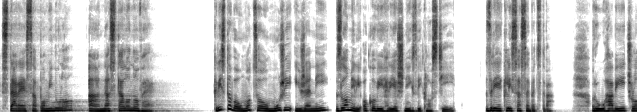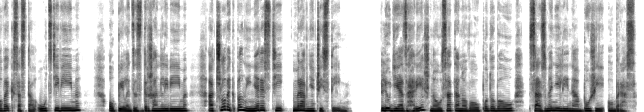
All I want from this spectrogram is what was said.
Staré sa pominulo a nastalo nové. Kristovou mocou muži i ženy zlomili okovy hriešných zvyklostí. Zriekli sa sebectva. Rúhavý človek sa stal úctivým, opilec zdržanlivým a človek plný neresti mravne čistým. Ľudia s hriešnou satanovou podobou sa zmenili na Boží obraz.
